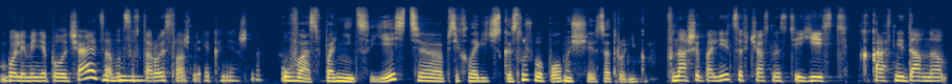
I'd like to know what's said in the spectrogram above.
более-менее получается, mm-hmm. а вот со второй сложнее, конечно. У вас в больнице есть э, психологическая служба помощи сотрудникам? В нашей больнице, в частности, есть как раз недавно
